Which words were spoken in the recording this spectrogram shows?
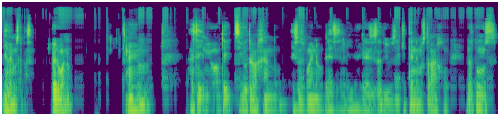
ya veremos qué pasa. Pero bueno, em, hasta ahí mi update. Sigo trabajando. Eso es bueno. Gracias a la vida, gracias a Dios de que tenemos trabajo. Nos podemos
